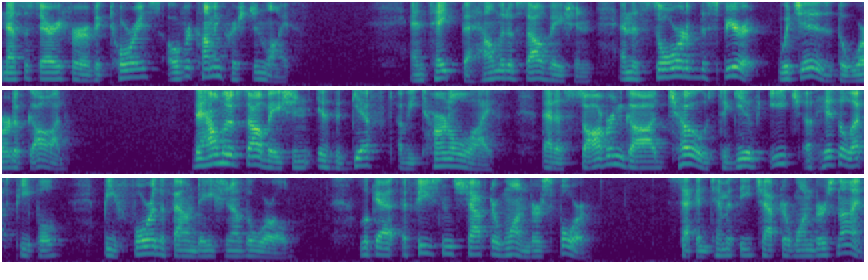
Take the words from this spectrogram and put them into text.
necessary for a victorious overcoming Christian life. And take the helmet of salvation and the sword of the spirit which is the word of God the helmet of salvation is the gift of eternal life that a sovereign God chose to give each of his elect people before the foundation of the world. Look at Ephesians chapter 1 verse 4, 2 Timothy chapter 1 verse 9,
